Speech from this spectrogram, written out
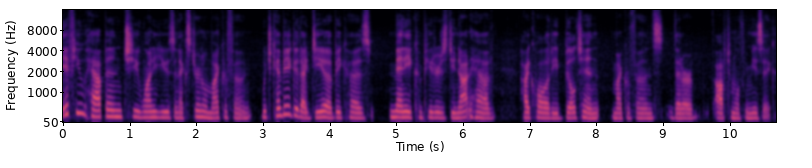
If you happen to want to use an external microphone, which can be a good idea because many computers do not have high quality built-in microphones that are optimal for music.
